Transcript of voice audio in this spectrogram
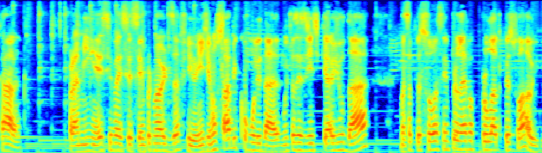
cara, para mim esse vai ser sempre o maior desafio. A gente não sabe como lidar. Muitas vezes a gente quer ajudar, mas a pessoa sempre leva pro lado pessoal. E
